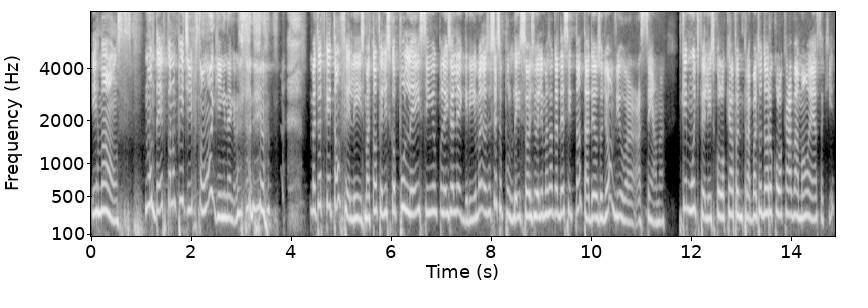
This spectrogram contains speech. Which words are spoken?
Irmãos, não dei porque eu não pedi para São Longuinho, né? Graças a Deus. Mas eu fiquei tão feliz, mas tão feliz que eu pulei, sim, eu pulei de alegria. Mas eu não sei se eu pulei, se eu ajoelhei, mas eu agradeci tanto a Deus. O John viu a, a cena. Fiquei muito feliz, coloquei ela para no trabalho, toda hora eu colocava a mão, é essa aqui,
